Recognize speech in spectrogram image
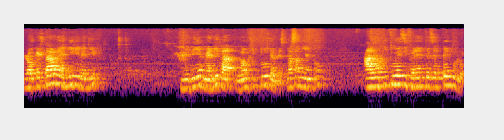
lo que tarda en ir y venir, medir, la longitud del desplazamiento a longitudes diferentes del péndulo.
